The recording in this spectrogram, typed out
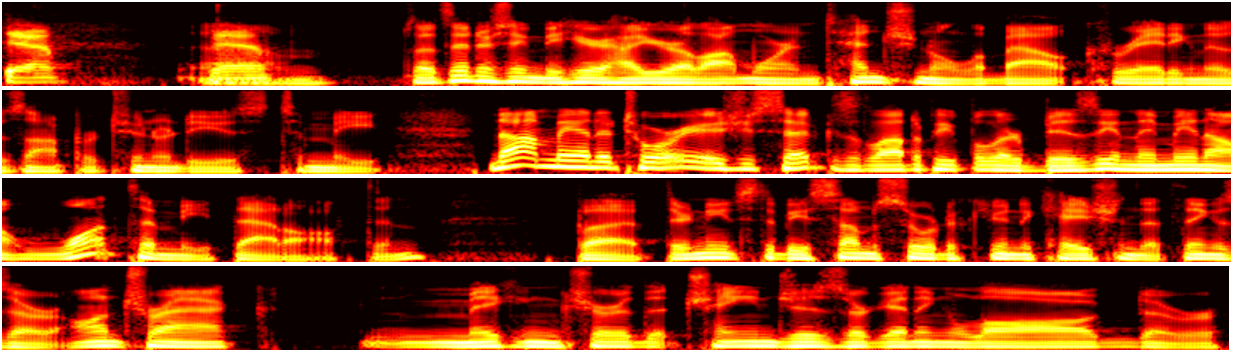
Yeah. Yeah. Um, so it's interesting to hear how you're a lot more intentional about creating those opportunities to meet. Not mandatory, as you said, because a lot of people are busy and they may not want to meet that often, but there needs to be some sort of communication that things are on track, making sure that changes are getting logged or,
